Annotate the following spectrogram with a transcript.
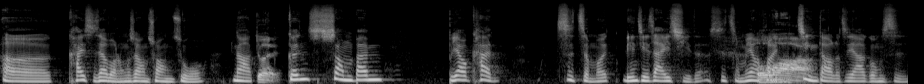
呃开始在网络上创作，那对跟上班不要看是怎么连接在一起的，是怎么样换你进到了这家公司？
